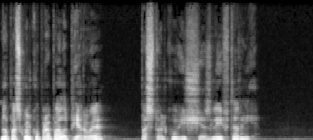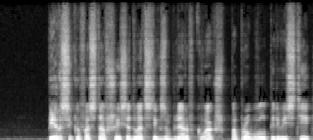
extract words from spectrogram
Но поскольку пропала первая, постольку исчезли и вторые. Персиков оставшиеся 20 экземпляров квакш попробовал перевести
